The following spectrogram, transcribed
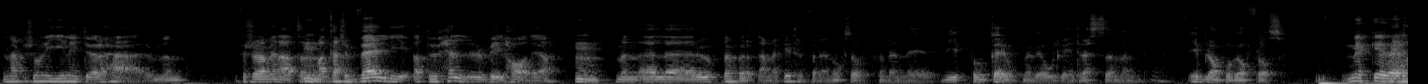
den, här personen gillar inte att göra det här. Men förstår du vad jag menar? Att, Mm. man kanske väljer att du hellre vill ha det. Mm. Men eller är du öppen för att nej, men jag kan ju träffa den också. För den är, vi funkar ihop men vi har olika intressen. Men ibland får vi offra oss. Mycket,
